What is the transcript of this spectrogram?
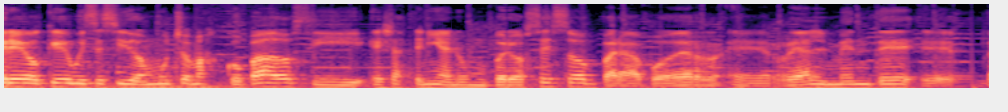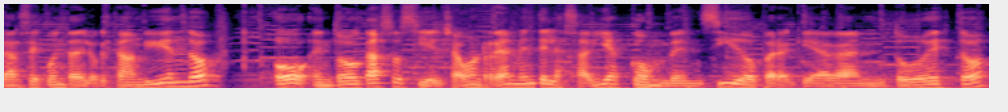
Creo que hubiese sido mucho más copado si ellas tenían un proceso para poder eh, realmente eh, darse cuenta de lo que estaban viviendo. O en todo caso, si el chabón realmente las había convencido para que hagan todo esto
